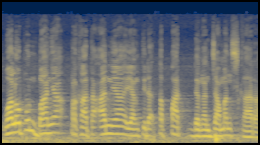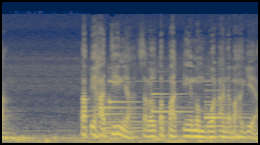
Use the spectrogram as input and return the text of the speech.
Walaupun banyak perkataannya yang tidak tepat dengan zaman sekarang. Tapi hatinya selalu tepat ingin membuat Anda bahagia.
